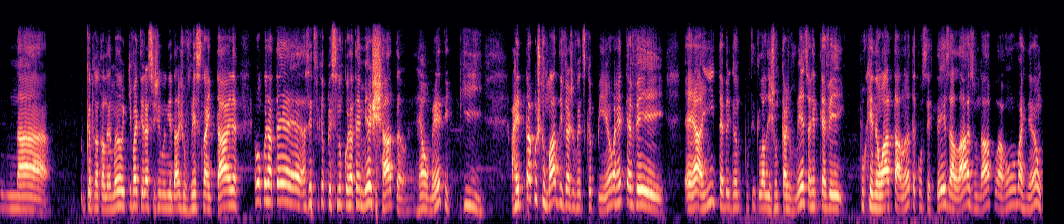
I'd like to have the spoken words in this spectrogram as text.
na no campeonato alemão e que vai tirar essa hegemonia da Juventus na Itália, é uma coisa até, a gente fica pensando uma coisa até meio chata, realmente, que a gente está acostumado de ver a Juventus campeão, a gente quer ver é, a Inter brigando por título ali junto com a Juventus, a gente quer ver porque não a Atalanta, com certeza, a Lazio, o Napoli, a Roma, mas não.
